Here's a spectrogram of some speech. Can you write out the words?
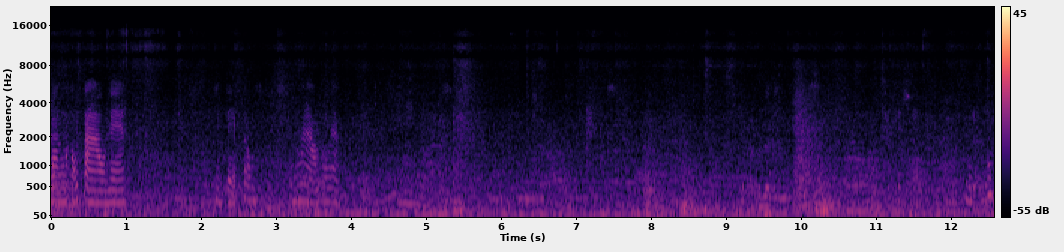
bông ẩu tàu nè nhìn đẹp không? Đúng màu luôn nè một cúc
